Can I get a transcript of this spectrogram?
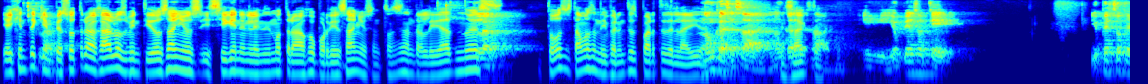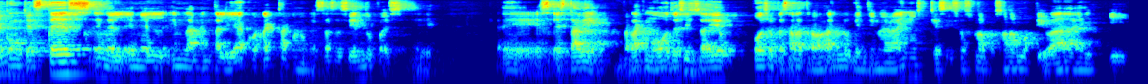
Y hay gente que empezó a trabajar a los 22 años y siguen en el mismo trabajo por 10 años. Entonces, en realidad, no es. Todos estamos en diferentes partes de la vida. Nunca se sabe, nunca Exacto. se sabe. Y yo pienso que. Yo pienso que con que estés en, el, en, el, en la mentalidad correcta con lo que estás haciendo, pues eh, eh, está bien, ¿verdad? Como vos decís, o sea, yo puedes empezar a trabajar a los 29 años, que si sos una persona motivada y,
